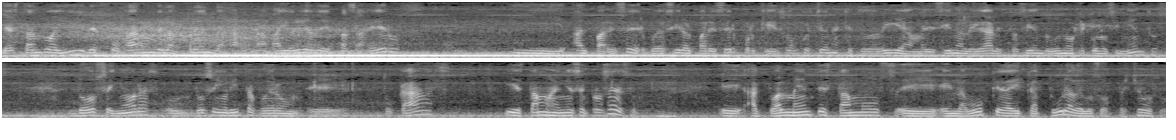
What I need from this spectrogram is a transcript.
ya estando allí despojaron de las prendas a la mayoría de pasajeros y al parecer, voy a decir al parecer porque son cuestiones que todavía Medicina Legal está haciendo unos reconocimientos, dos señoras, dos señoritas fueron eh, tocadas y estamos en ese proceso. Eh, actualmente estamos eh, en la búsqueda y captura de los sospechosos.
